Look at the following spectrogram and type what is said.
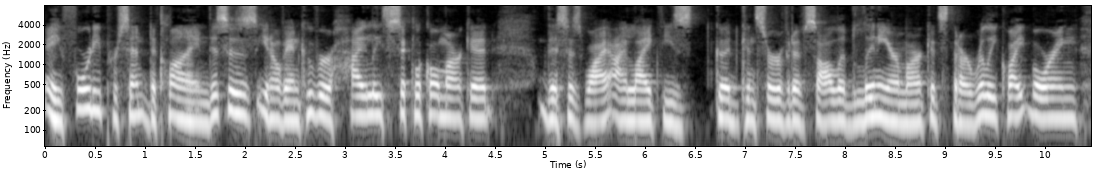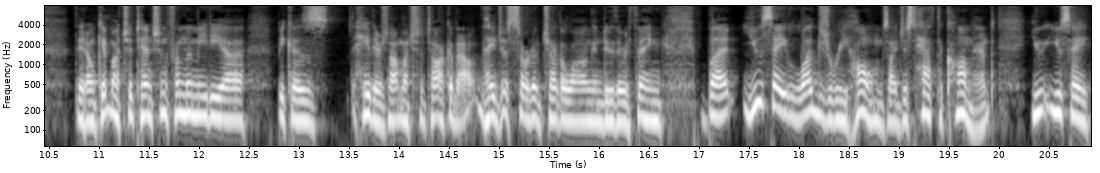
A 40% decline. This is, you know, Vancouver, highly cyclical market. This is why I like these good, conservative, solid, linear markets that are really quite boring. They don't get much attention from the media because hey, there's not much to talk about. They just sort of chug along and do their thing. But you say luxury homes. I just have to comment. You, you say,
